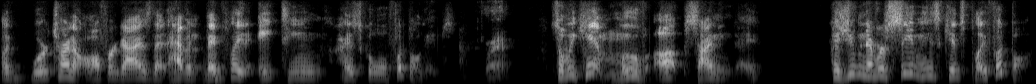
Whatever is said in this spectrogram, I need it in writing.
like we're trying to offer guys that haven't they've played 18 high school football games. Right. So we can't move up signing day because you've never seen these kids play football.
